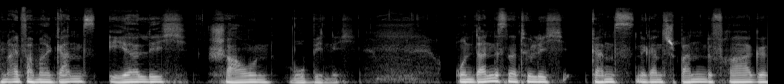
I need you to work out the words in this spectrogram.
Und einfach mal ganz ehrlich schauen, wo bin ich? Und dann ist natürlich ganz, eine ganz spannende Frage,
